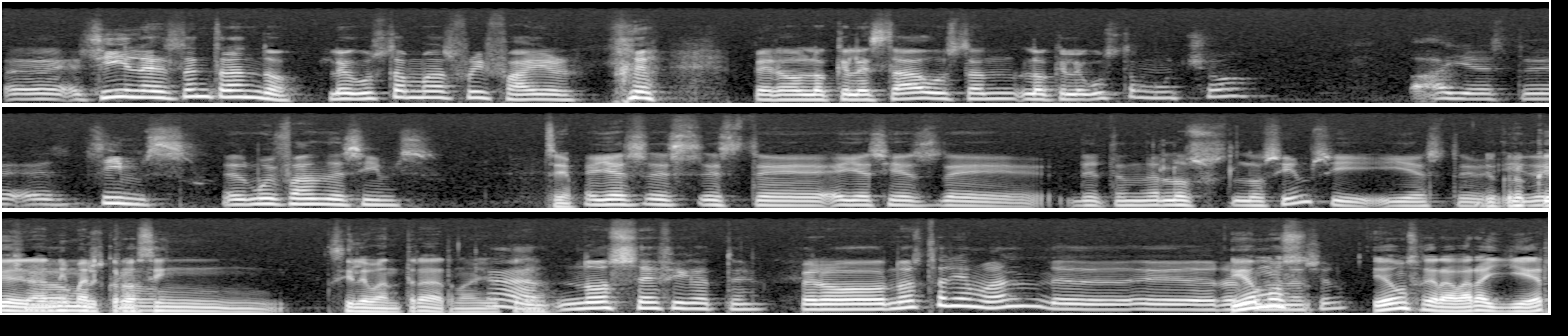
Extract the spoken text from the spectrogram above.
Eh, sí, le está entrando. Le gusta más Free Fire. Pero lo que le estaba gustando, lo que le gusta mucho, ay, este, es Sims. Es muy fan de Sims. Sí. Ella es, es, este, ella sí es de, de tener los, los Sims y, y este. Yo creo que hecho Animal. Crossing sí le va a entrar, ¿no? Yo Ah, creo. no sé, fíjate. Pero no estaría mal. eh, eh, Íbamos, íbamos a grabar ayer,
